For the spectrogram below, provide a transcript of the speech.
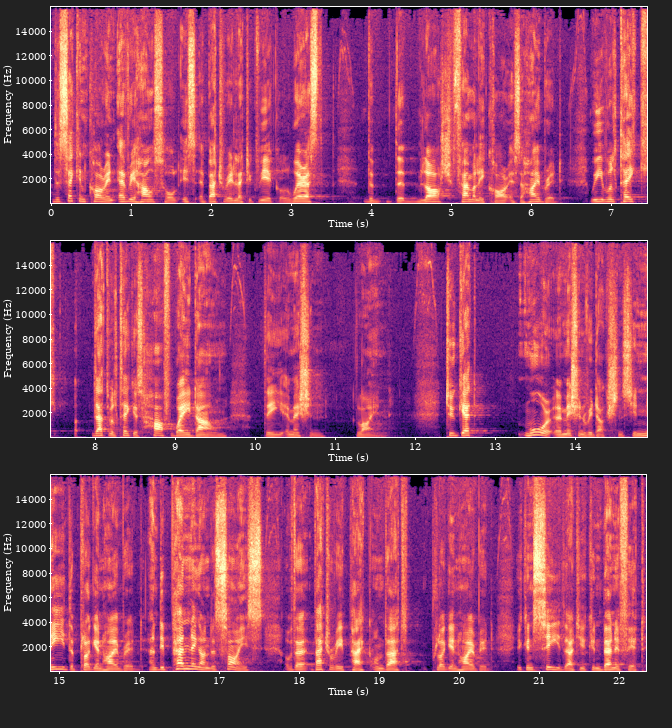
the second car in every household is a battery electric vehicle, whereas the, the large family car is a hybrid, we will take, that will take us halfway down the emission line. To get more emission reductions, you need the plug-in hybrid, and depending on the size of the battery pack on that plug-in hybrid, you can see that you can benefit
